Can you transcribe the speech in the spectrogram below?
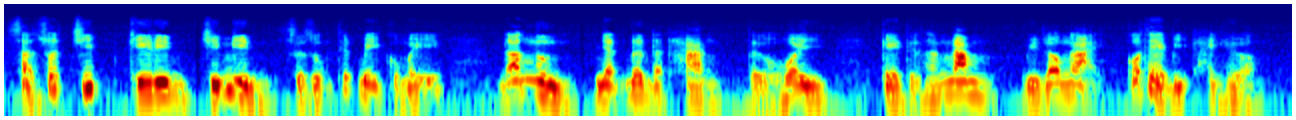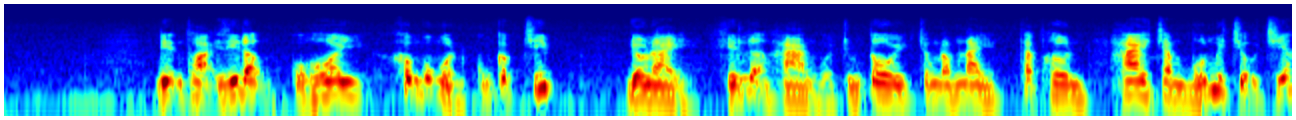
sản xuất chip Kirin 9000 sử dụng thiết bị của Mỹ đã ngừng nhận đơn đặt hàng từ Huawei kể từ tháng 5 vì lo ngại có thể bị ảnh hưởng. Điện thoại di động của Huawei không có nguồn cung cấp chip. Điều này khiến lượng hàng của chúng tôi trong năm nay thấp hơn 240 triệu chiếc,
